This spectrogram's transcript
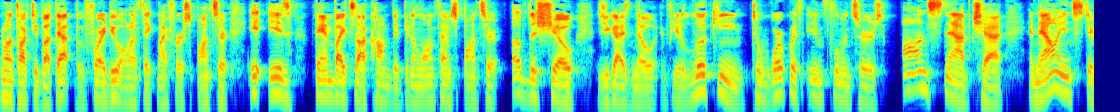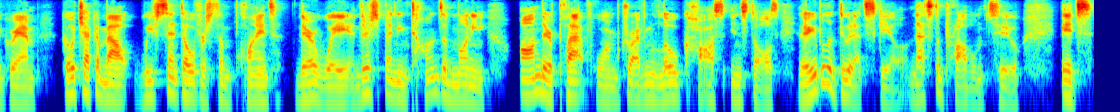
I want to talk to you about that. But before I do, I want to thank my first sponsor. It is fanbytes.com. They've been a longtime sponsor of the show. As you guys know, if you're looking to work with influencers on Snapchat and now Instagram, go check them out. We've sent over some clients their way and they're spending tons of money on their platform, driving low cost installs. They're able to do it at scale. And that's the problem too. It's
